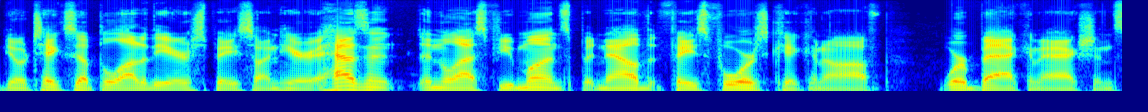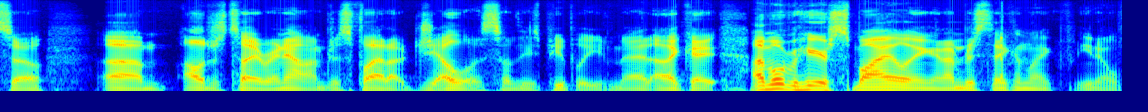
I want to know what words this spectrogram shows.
you know takes up a lot of the airspace on here. It hasn't in the last few months, but now that Phase Four is kicking off, we're back in action. So um, I'll just tell you right now, I'm just flat out jealous of these people you've met. Like I, I'm over here smiling, and I'm just thinking like, you know,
